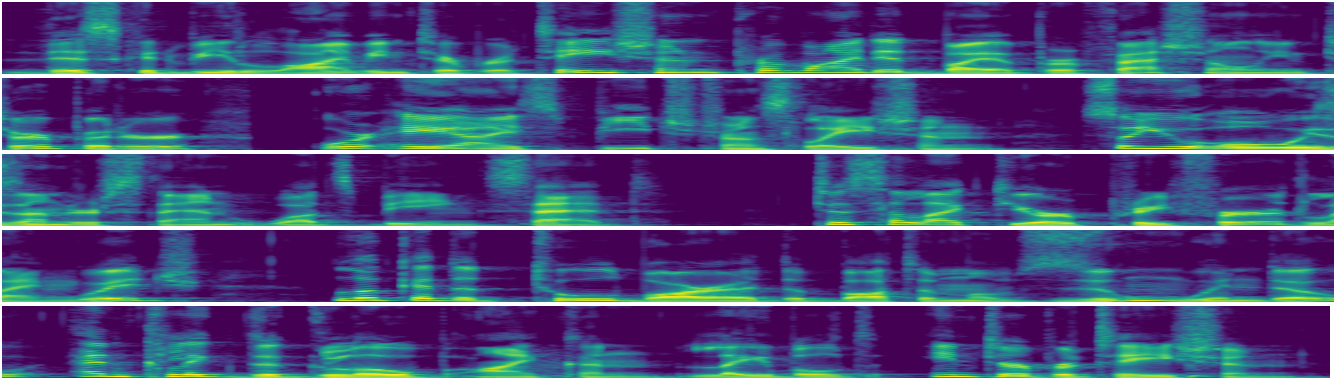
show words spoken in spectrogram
This could be live interpretation provided by a professional interpreter or AI speech translation, so you always understand what's being said. To select your preferred language, look at the toolbar at the bottom of Zoom window and click the globe icon labeled Interpretation.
